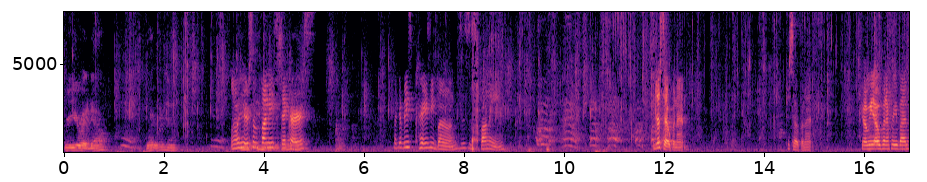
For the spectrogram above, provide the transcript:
gonna eat it right now? Right, right now. Oh, here's some funny stickers. Look at these crazy bones. This is funny. Just open it. Just open it. You want me to open it for you, bud?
